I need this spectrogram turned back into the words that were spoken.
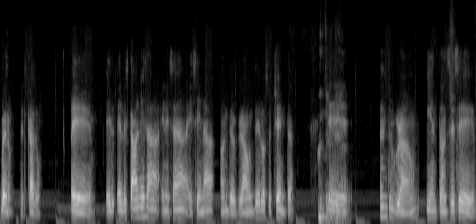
Bueno, el caso. Eh, él, él estaba en esa, en esa escena underground de los 80 eh, underground y entonces eh,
